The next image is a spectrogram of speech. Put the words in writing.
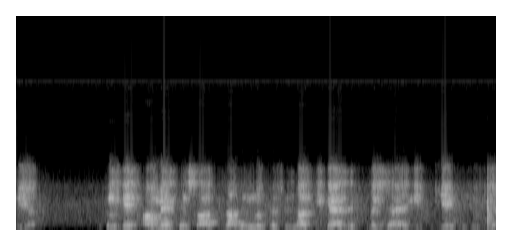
Thank you. بلکہ عامے کے ساتھ ضرورت ذات کی قید لگ جائے گی یہ وجودیہ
